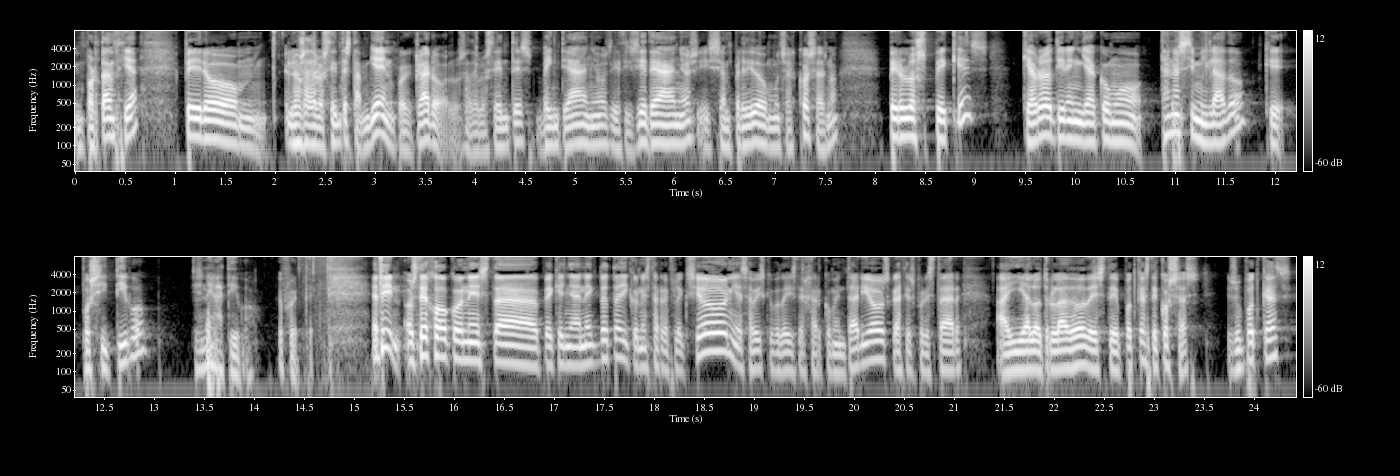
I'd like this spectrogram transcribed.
importancia, pero los adolescentes también, porque claro, los adolescentes 20 años, 17 años y se han perdido muchas cosas, ¿no? Pero los peques, que ahora lo tienen ya como tan asimilado que positivo es negativo. Fuerte. En fin, os dejo con esta pequeña anécdota y con esta reflexión. Ya sabéis que podéis dejar comentarios. Gracias por estar ahí al otro lado de este podcast de cosas. Es un podcast,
